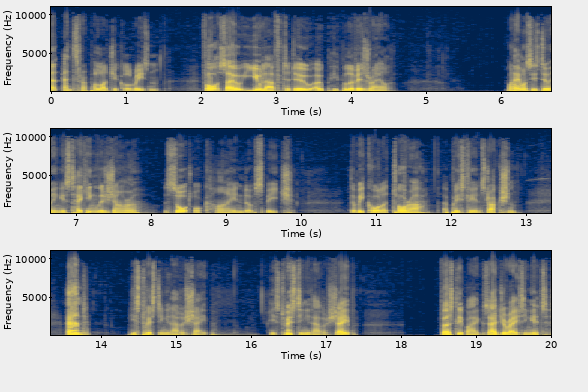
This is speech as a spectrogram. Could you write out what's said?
an anthropological reason for so you love to do, O people of Israel. What Amos is doing is taking the genre, the sort or kind of speech that we call a Torah, a priestly instruction, and he's twisting it out of shape. He's twisting it out of shape, firstly by exaggerating it.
